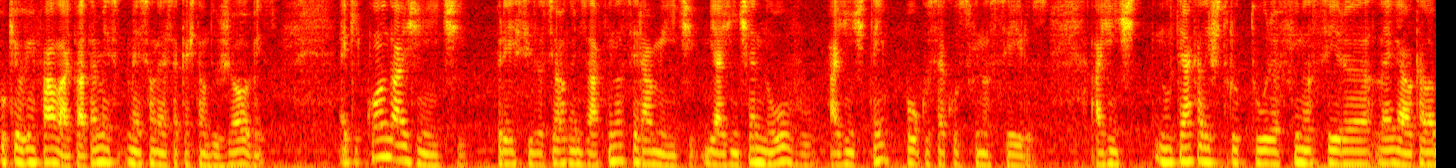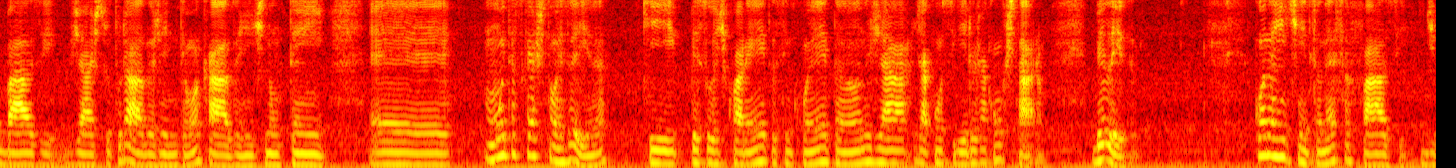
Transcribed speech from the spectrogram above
O que eu vim falar, que eu até mencionei essa questão dos jovens, é que quando a gente precisa se organizar financeiramente e a gente é novo, a gente tem poucos recursos financeiros, a gente não tem aquela estrutura financeira legal, aquela base já estruturada, a gente não tem uma casa, a gente não tem é, muitas questões aí, né? Que pessoas de 40, 50 anos já, já conseguiram, já conquistaram. Beleza. Quando a gente entra nessa fase de,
